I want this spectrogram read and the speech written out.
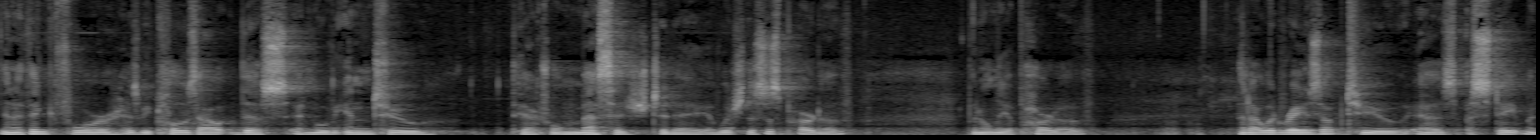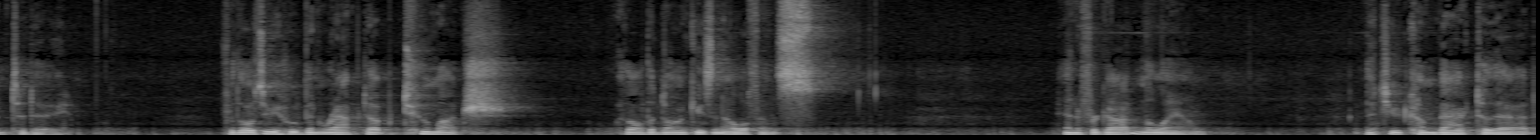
And I think for as we close out this and move into the actual message today, of which this is part of, but only a part of, that I would raise up to you as a statement today for those of you who've been wrapped up too much with all the donkeys and elephants and have forgotten the lamb, that you'd come back to that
